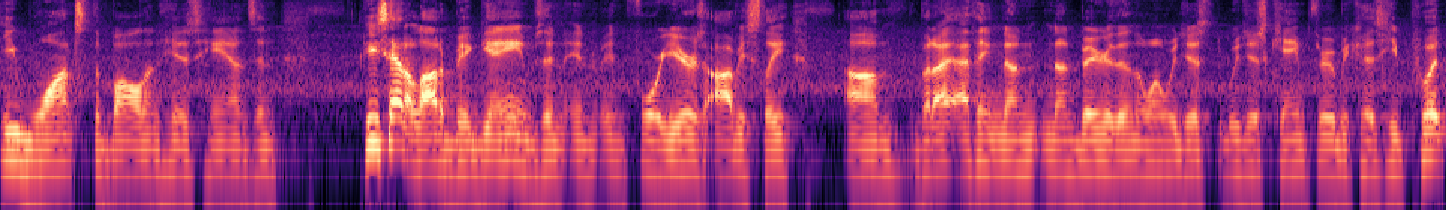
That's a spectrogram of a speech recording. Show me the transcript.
he wants the ball in his hands. And he's had a lot of big games in, in, in four years, obviously. Um, but I, I think none, none bigger than the one we just, we just came through because he put,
